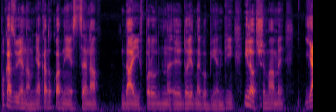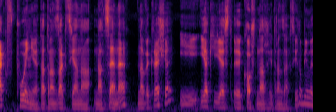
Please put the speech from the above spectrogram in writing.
pokazuje nam jaka dokładnie jest cena DAI w porównaniu do jednego BNB, ile otrzymamy, jak wpłynie ta transakcja na, na cenę na wykresie i jaki jest y, koszt naszej transakcji. Robimy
